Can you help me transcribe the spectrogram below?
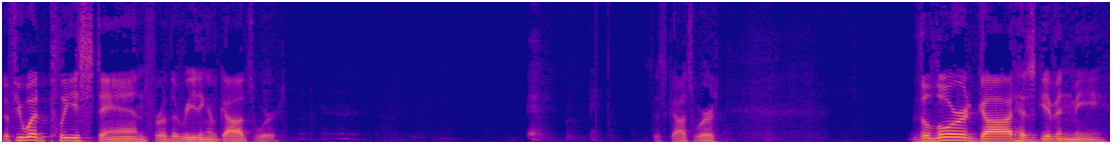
So if you would please stand for the reading of God's Word. This is God's Word. The Lord God has given me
